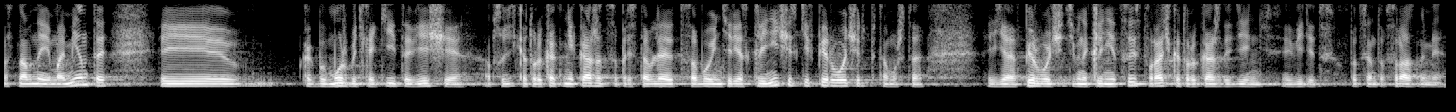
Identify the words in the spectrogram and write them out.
основные моменты, и как бы, может быть, какие-то вещи обсудить, которые, как мне кажется, представляют собой интерес клинический в первую очередь, потому что я в первую очередь именно клиницист, врач, который каждый день видит пациентов с разными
